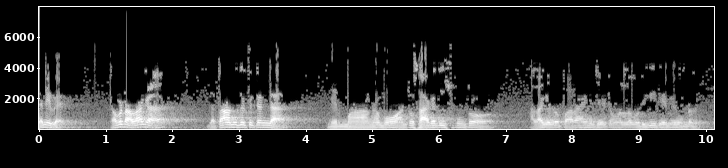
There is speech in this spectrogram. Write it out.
ఎనీవే కాబట్టి అలాగా గతానుగతికంగా నిర్మాణము అంటూ సాగతీసుకుంటూ అలాగేదో పారాయణ చేయటం వల్ల ఒరిగిదేమీ ఉండదు.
